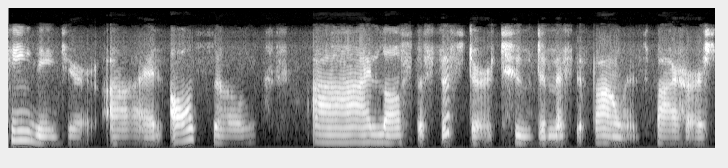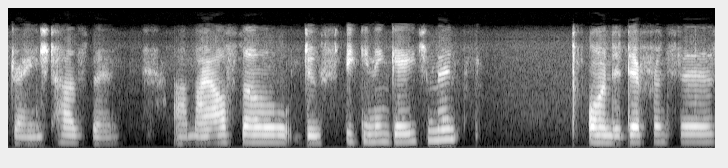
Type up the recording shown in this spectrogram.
teenager, uh, and also I lost a sister to domestic violence by her estranged husband. Um, I also do speaking engagements on the differences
